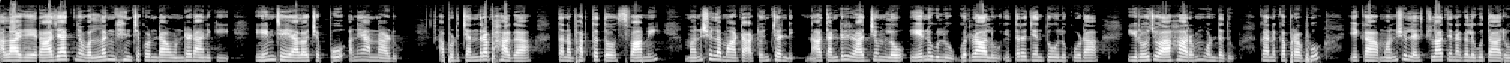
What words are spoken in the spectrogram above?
అలాగే రాజాజ్ఞ ఉల్లంఘించకుండా ఉండడానికి ఏం చేయాలో చెప్పు అని అన్నాడు. అప్పుడు చంద్రభాగ తన భర్తతో స్వామి మనుషుల మాట అటుంచండి. నా తండ్రి రాజ్యంలో ఏనుగులు గుర్రాలు ఇతర జంతువులు కూడా ఈరోజు ఆహారం ఉండదు. కనుక ప్రభు ఇక మనుషులు ఎట్లా తినగలుగుతారు?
